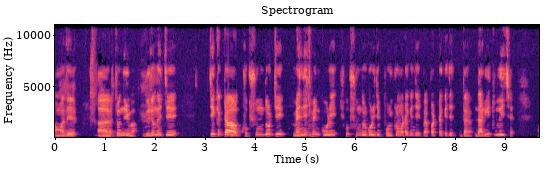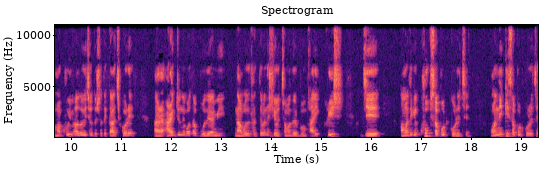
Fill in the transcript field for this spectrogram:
আমাদের চন্দ্রিমা, দুজনের যে যে একটা খুব সুন্দর যে ম্যানেজমেন্ট করে, খুব সুন্দর করে যে পরিক্রমাটাকে, যে ব্যাপারটাকে যে দাঁড়িয়ে তুলেছে, আমার খুবই ভালো হয়েছে ওদের সাথে কাজ করে। আর আরেকজনের কথা বলে আমি না বলে থাকতে পারি সে হচ্ছে আমাদের ভাই ক্রিস যে আমাদেরকে খুব সাপোর্ট করেছে, অনেকই সাপোর্ট করেছে।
